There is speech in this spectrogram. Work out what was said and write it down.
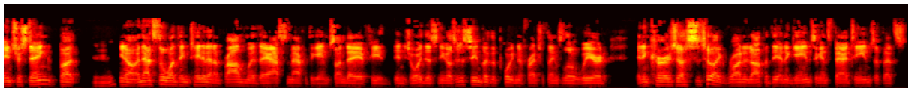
interesting. But mm-hmm. you know, and that's the one thing Tatum had a problem with. They asked him after the game Sunday if he enjoyed this, and he goes, "It just seems like the point differential thing's a little weird." It encouraged us to like run it up at the end of games against bad teams. If that's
